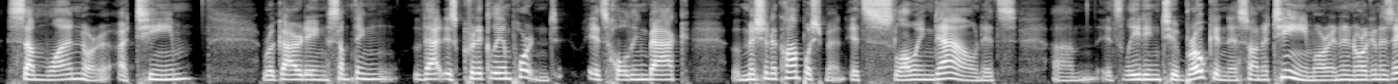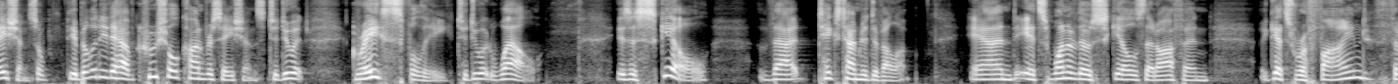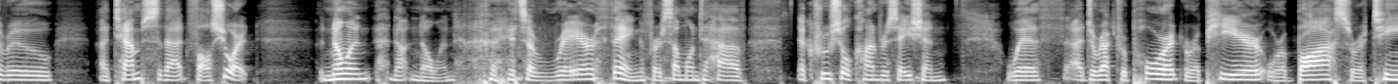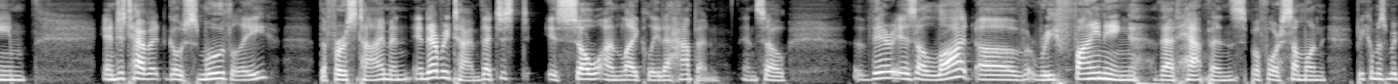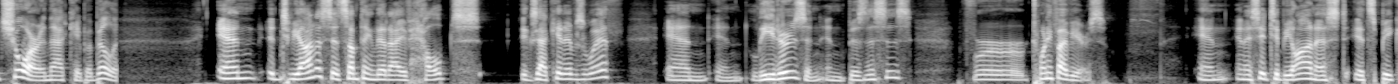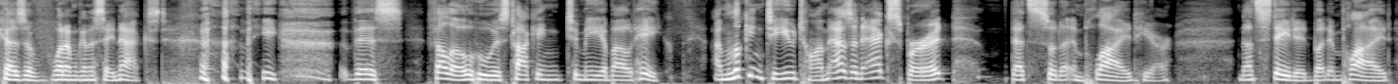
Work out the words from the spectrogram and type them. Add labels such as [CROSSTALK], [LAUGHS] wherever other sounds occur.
someone or a team regarding something that is critically important. It's holding back mission accomplishment. It's slowing down. It's um, it's leading to brokenness on a team or in an organization. So the ability to have crucial conversations, to do it gracefully, to do it well, is a skill that takes time to develop. And it's one of those skills that often gets refined through attempts that fall short. No one, not no one, [LAUGHS] it's a rare thing for someone to have a crucial conversation with a direct report or a peer or a boss or a team and just have it go smoothly the first time and, and every time. That just is so unlikely to happen. And so there is a lot of refining that happens before someone becomes mature in that capability. And, to be honest, it's something that I've helped executives with and, and leaders and, and businesses for 25 years. And, and I say to be honest, it's because of what I'm going to say next. [LAUGHS] the, this fellow who is talking to me about, hey, I'm looking to you, Tom, as an expert. That's sort of implied here, not stated, but implied.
